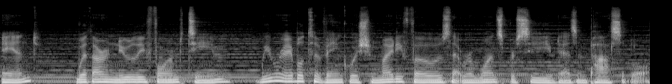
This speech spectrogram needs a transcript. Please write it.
And, with our newly formed team, we were able to vanquish mighty foes that were once perceived as impossible.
